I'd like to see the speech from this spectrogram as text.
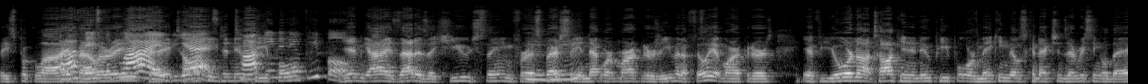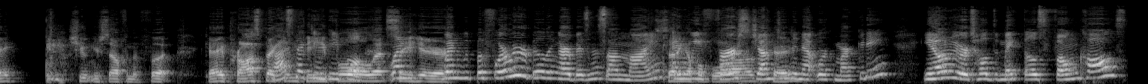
Facebook Live, Facebook Valerie, Live, okay, talking yes, to new talking to new people. Mm-hmm. Again, guys, that is a huge thing for especially in network marketers, even affiliate marketers. If you're not talking to new people or making those connections every single day, shooting yourself in the foot. Okay, prospecting, prospecting people. people. Let's when, see here. When we, before we were building our business online Setting and we blog, first jumped okay. into network marketing, you know, when we were told to make those phone calls,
